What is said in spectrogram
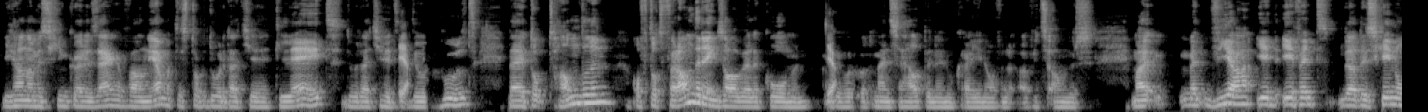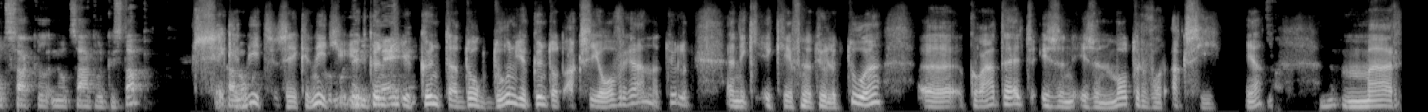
die gaan dan misschien kunnen zeggen van, ja, maar het is toch doordat je het lijdt, doordat je het ja. doorvoelt, dat je tot handelen of tot verandering zal willen komen. Ja. Bijvoorbeeld mensen helpen in Oekraïne of, of iets anders. Maar met, via, je, je vindt dat is geen noodzakelijke stap, Zeker niet, zeker niet. Je, kunt, je kunt dat ook doen, je kunt tot actie overgaan, natuurlijk. En ik, ik geef natuurlijk toe, hè, uh, kwaadheid is een, is een motor voor actie. Ja? Maar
